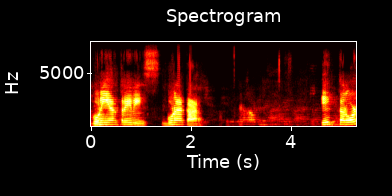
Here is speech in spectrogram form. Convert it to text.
ગુણ્યા ત્રેવીસ. ગુણાકાર. એક કરોડ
